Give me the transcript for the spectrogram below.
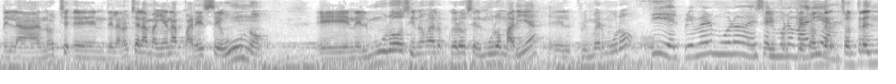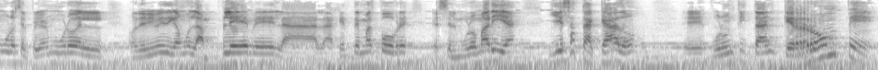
de la noche, de la noche a la mañana, aparece uno. Eh, en el muro, si no me recuerdo, es el muro María, el primer muro. Sí, el primer muro es Sí, el muro son María. tre- Son, tres muros. El primer muro, el, donde vive, digamos, la plebe, la, la gente más pobre, es el muro María. Y es atacado eh, por un titán que rompe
